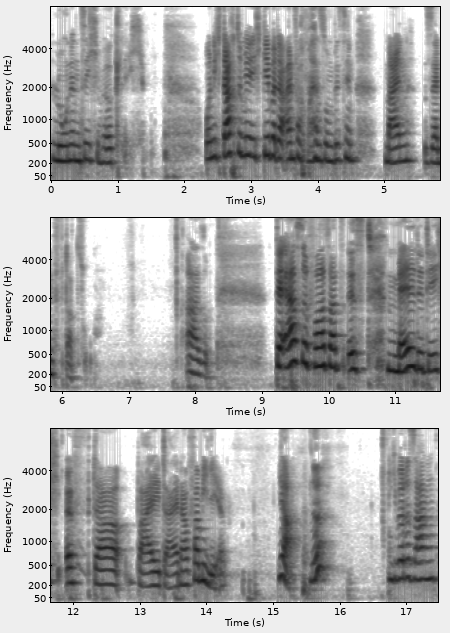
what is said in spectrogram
lohnen sich wirklich. Und ich dachte mir, ich gebe da einfach mal so ein bisschen mein Senf dazu. Also, der erste Vorsatz ist, melde dich öfter bei deiner Familie. Ja, ne? Ich würde sagen,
